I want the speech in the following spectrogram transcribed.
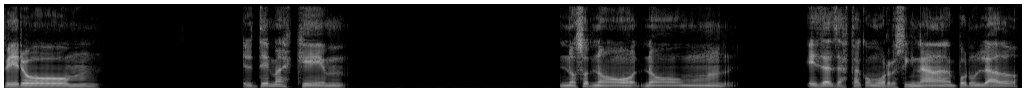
Pero mm, el tema es que mm, no, no, no, ella ya está como resignada por un lado,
